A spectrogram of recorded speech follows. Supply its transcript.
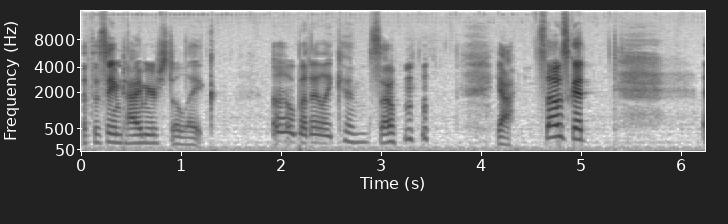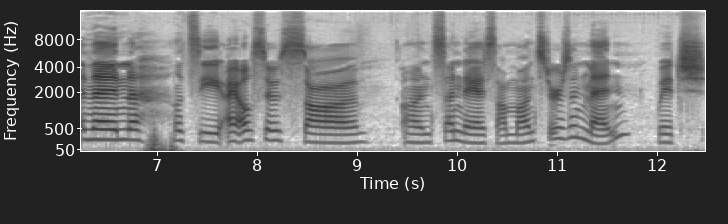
at the same time you're still like, oh, but I like him. So yeah, so that was good. And then let's see, I also saw on Sunday I saw Monsters and Men, which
